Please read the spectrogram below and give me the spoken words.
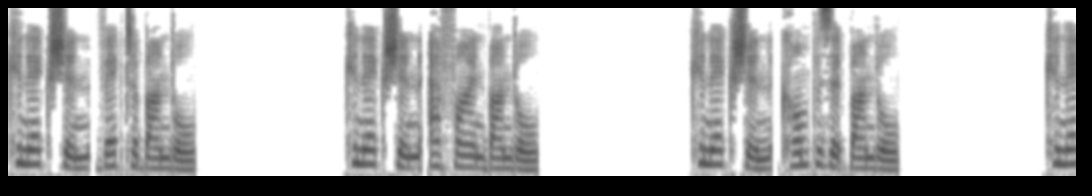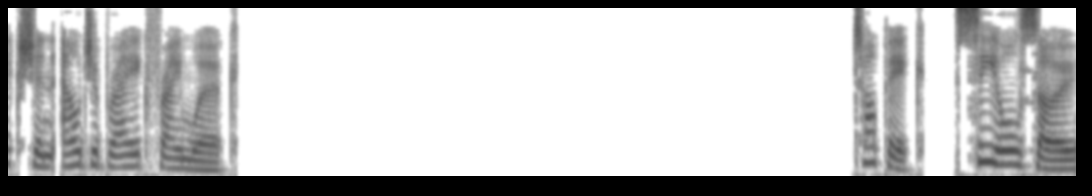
Connection vector bundle. Connection affine bundle. Connection composite bundle. Connection algebraic framework Topic. See also.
